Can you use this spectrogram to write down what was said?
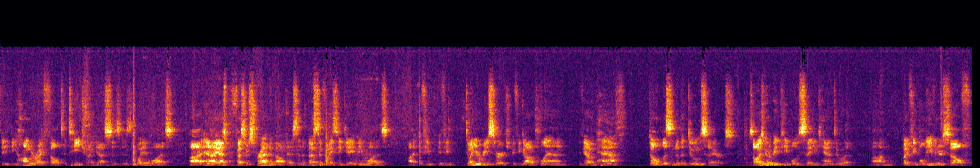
the, the hunger I felt to teach, I guess, is, is the way it was. Uh, and I asked Professor Stratton about this, and the best advice he gave me was, uh, if, you, if you've done your research, if you got a plan, if you have a path, don't listen to the doomsayers. There's always going to be people who say you can't do it, um, but if you believe in yourself,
